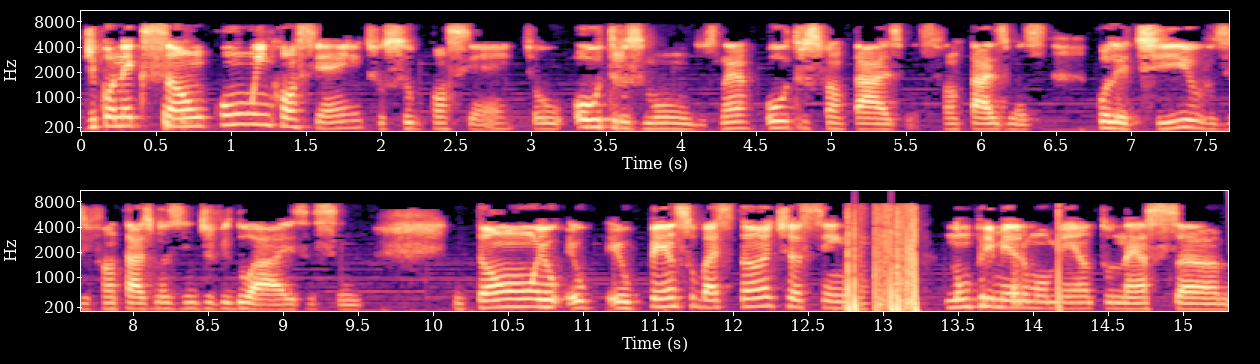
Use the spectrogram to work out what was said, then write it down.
de conexão com o inconsciente, o subconsciente, ou outros mundos, né, outros fantasmas, fantasmas coletivos e fantasmas individuais, assim. Então eu, eu, eu penso bastante assim num primeiro momento nessa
